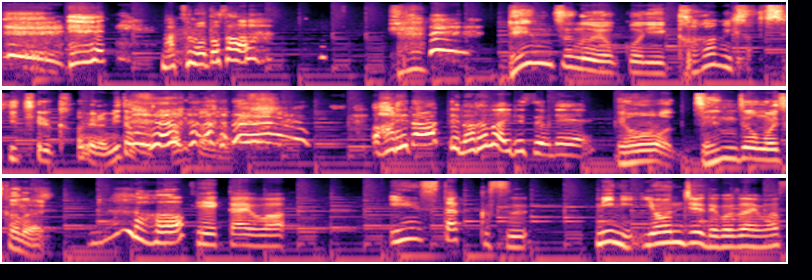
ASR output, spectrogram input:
え、松本さん。えレンズの横に鏡がついてるカメラ見たことあるかな？いあれだってならないですよね。や、全然思いつかない。なんだ？正解は、インスタックスミニ40でございます。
